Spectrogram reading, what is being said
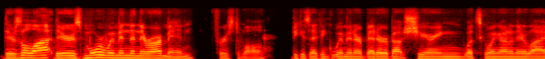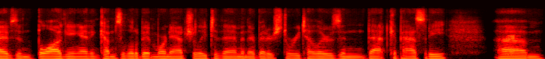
there's a lot. There's more women than there are men first of all, because I think women are better about sharing what's going on in their lives and blogging, I think comes a little bit more naturally to them and they're better storytellers in that capacity. Um,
